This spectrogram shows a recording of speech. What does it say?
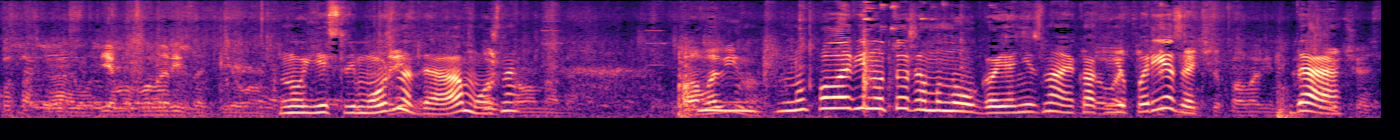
Вот. Я могу нарезать его. Ну, если можно, да, Сколько можно. вам надо? Половину? Ну, половину тоже много. Я не знаю, как Давайте ее порезать. половины. Да. Какую часть?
